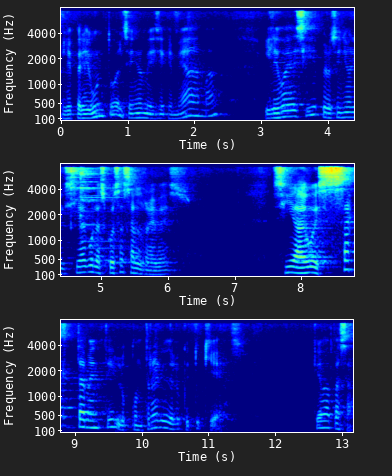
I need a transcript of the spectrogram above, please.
le pregunto, el Señor me dice que me ama, y le voy a decir, pero Señor, ¿y si hago las cosas al revés? Si hago exactamente lo contrario de lo que tú quieras, ¿qué va a pasar?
